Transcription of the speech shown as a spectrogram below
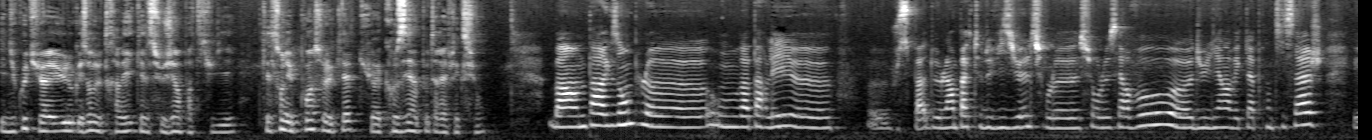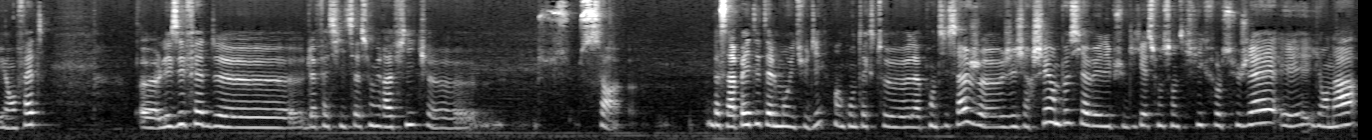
Et du coup, tu as eu l'occasion de travailler quel sujet en particulier? Quels sont les points sur lesquels tu as creusé un peu ta réflexion? Ben, Par exemple, on va parler je sais pas, de l'impact de visuel sur le, sur le cerveau, du lien avec l'apprentissage. Et en fait, euh, les effets de, la facilitation graphique, euh, ça bah, n'a pas été tellement étudié en contexte d'apprentissage. Euh, j'ai cherché un peu s'il y avait des publications scientifiques sur le sujet et il y en a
